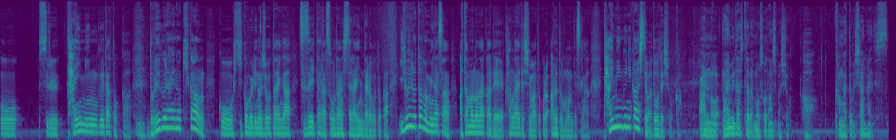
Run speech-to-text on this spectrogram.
をするタイミングだとか、うん、どれぐらいの期間こう引きこもりの状態が続いたら相談したらいいんだろうとかいろいろ多分皆さん頭の中で考えてしまうところあると思うんですがタイミングに関してはどうでしょうか？あの悩み出したらもう相談しましょう、はあ、考えてもしゃあないです。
